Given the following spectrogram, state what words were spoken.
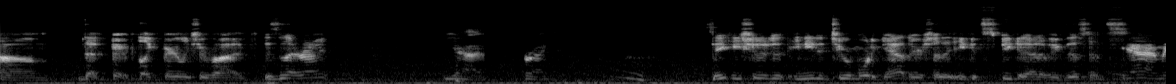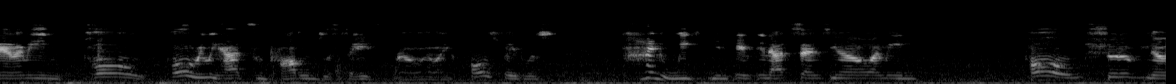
um, that ba- like barely survived. Isn't that right? Yeah, correct. See, he should have. He needed two or more to gather so that he could speak it out of existence. Yeah, man. I mean, Paul Paul really had some problems with faith, bro. Like Paul's faith was kind of weak in, in, in that sense. You know, I mean, Paul should have, you know,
